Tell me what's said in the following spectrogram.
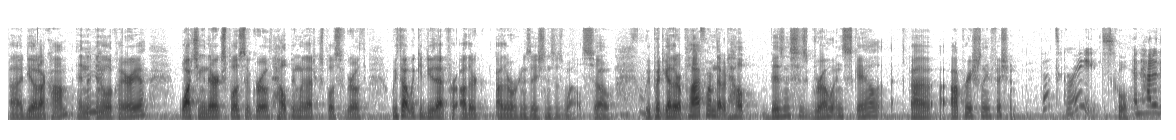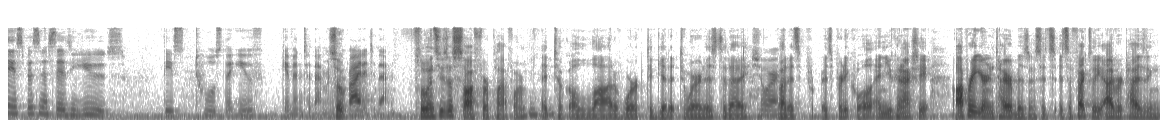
uh, Dealer.com in, the, in the local area, watching their explosive growth, helping with that explosive growth. We thought we could do that for other other organizations as well. So we put together a platform that would help businesses grow and scale uh, operationally efficient. That's great. Cool. And how do these businesses use these tools that you've given to them and So- provided to them? Fluency is a software platform. It took a lot of work to get it to where it is today. Mm-hmm. Sure. But it's, pr- it's pretty cool. And you can actually operate your entire business. It's, it's effectively advertising,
